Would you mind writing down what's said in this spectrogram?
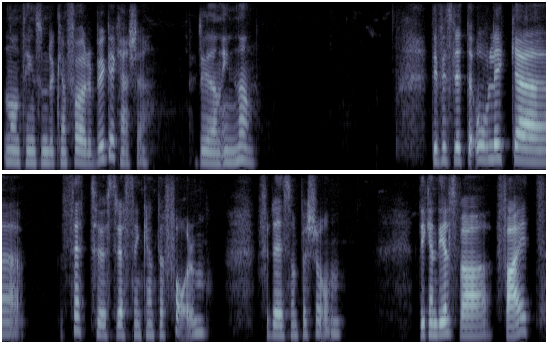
någonting som du kan förebygga kanske redan innan? Det finns lite olika sätt hur stressen kan ta form för dig som person. Det kan dels vara fight,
